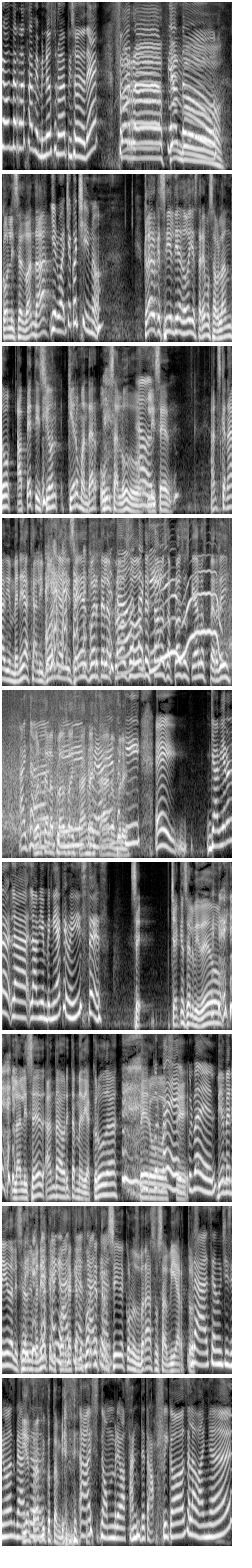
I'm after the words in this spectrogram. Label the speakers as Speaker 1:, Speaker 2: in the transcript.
Speaker 1: ¿qué onda, raza? Bienvenidos a un nuevo episodio de
Speaker 2: Farrafiando con Lizeth Banda.
Speaker 1: Y el guacho cochino.
Speaker 2: Claro que sí, el día de hoy estaremos hablando a petición. Quiero mandar un saludo. Lizeth. Antes que nada, bienvenida a California, Lizeth. Fuerte el aplauso. ¿Dónde
Speaker 1: aquí.
Speaker 2: están los aplausos que ya los perdí?
Speaker 1: Ahí está.
Speaker 2: Fuerte el aplauso, ahí
Speaker 1: Sí,
Speaker 2: están, ahí hombre.
Speaker 1: aquí. Ey, ¿ya vieron la, la- la bienvenida que me diste?
Speaker 2: Sí. Chéquense el video. La Lizeth anda ahorita media cruda, pero.
Speaker 1: culpa de
Speaker 2: este,
Speaker 1: él, culpa de él.
Speaker 2: Bienvenida, Lizeth. Bienvenida a California.
Speaker 1: Gracias,
Speaker 2: California te recibe con los brazos abiertos.
Speaker 1: Gracias, muchísimas gracias.
Speaker 2: Y el tráfico también.
Speaker 1: Ay, no, hombre, bastante tráfico, se la bañan.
